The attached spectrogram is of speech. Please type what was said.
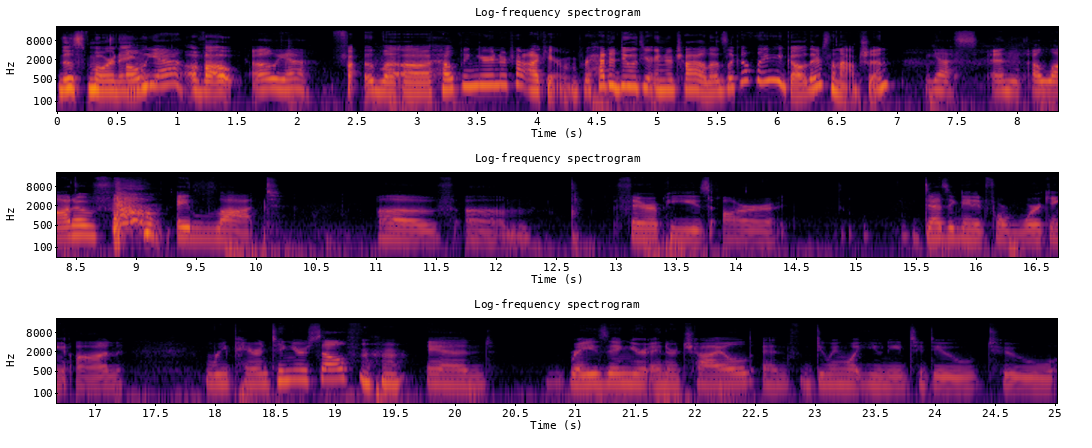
this morning. Oh, yeah. About Oh, yeah. uh, helping your inner child. I can't remember. It had to do with your inner child. I was like, oh, there you go. There's an option. Yes, and a lot of a lot of um, therapies are designated for working on reparenting yourself and raising your inner child and doing what you need to do to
